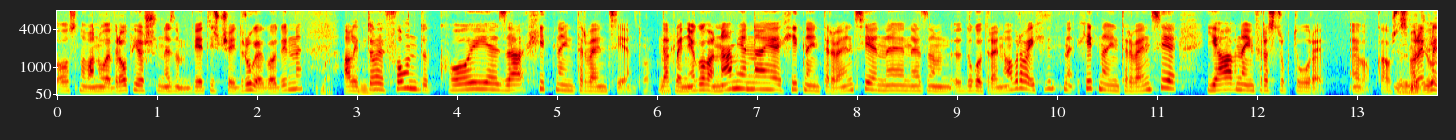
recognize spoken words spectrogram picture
osnovan u Europi još, ne znam, 2002. godine, ali to je fond koji je za hitne intervencije. Dakle, njegova namjena je hitne intervencije, ne, ne znam, dugotrajna obrava i hitne, hitne intervencije javne infrastrukture. Evo, kao što smo rekli,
